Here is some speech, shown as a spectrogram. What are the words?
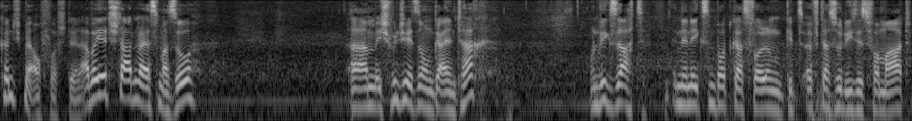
Könnte ich mir auch vorstellen. Aber jetzt starten wir erstmal so. Ähm, ich wünsche jetzt noch einen geilen Tag. Und wie gesagt, in den nächsten Podcast-Folgen gibt es öfter so dieses Format.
